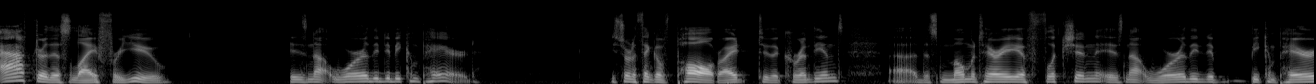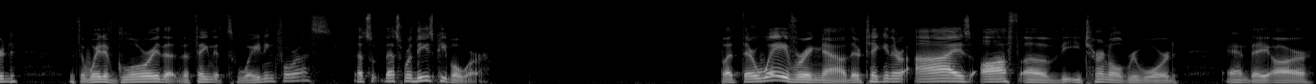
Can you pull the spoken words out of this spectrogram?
after this life for you is not worthy to be compared. You sort of think of Paul, right, to the Corinthians. Uh, this momentary affliction is not worthy to be compared with the weight of glory, the, the thing that's waiting for us. That's, that's where these people were but they're wavering now. They're taking their eyes off of the eternal reward and they are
